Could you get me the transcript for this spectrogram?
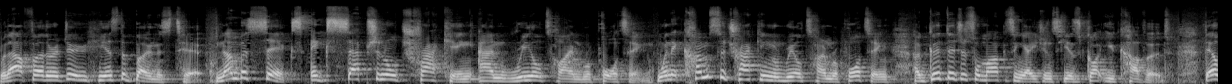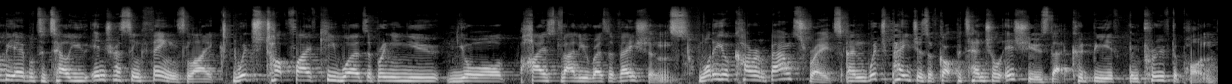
without further ado, here's the bonus tip. Number six, exceptional tracking and real-time reporting. When it comes to tracking and real-time reporting, a good digital marketing agency has got you covered. They'll be able to tell you interesting things like which top five keywords are bringing you your highest value reservations, what are your current bounce rates, and which pages have got potential issues that could be improved upon.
